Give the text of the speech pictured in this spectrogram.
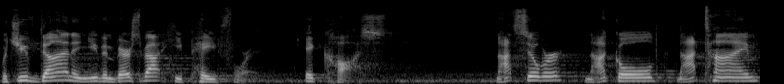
What you've done and you've embarrassed about, he paid for it. It cost. Not silver, not gold, not time,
